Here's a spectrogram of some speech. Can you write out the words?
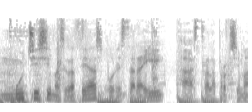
Muchísimas gracias por estar ahí. Hasta la próxima.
